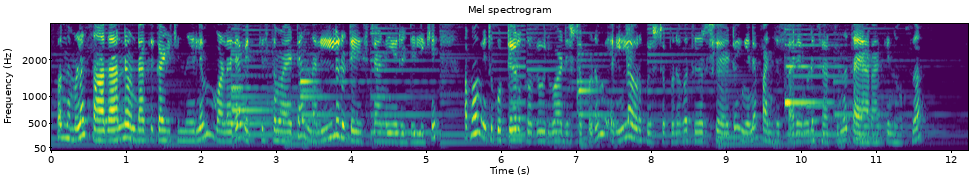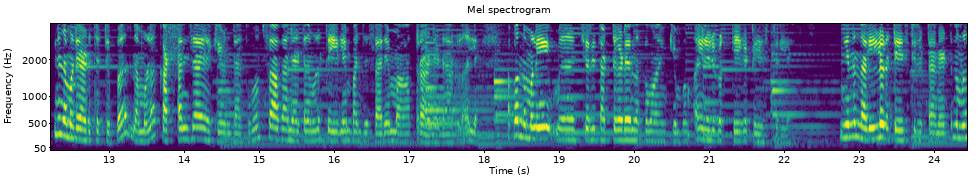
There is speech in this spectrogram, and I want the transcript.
അപ്പം നമ്മൾ സാധാരണ ഉണ്ടാക്കി കഴിക്കുന്നതിലും വളരെ വ്യത്യസ്തമായിട്ട് നല്ലൊരു ടേസ്റ്റാണ് ഈ ഒരു ഇഡലിക്ക് അപ്പം ഇത് കുട്ടികൾക്കൊക്കെ ഒരുപാട് ഇഷ്ടപ്പെടും. എല്ലാവർക്കും ഇഷ്ടപ്പെടും. അപ്പോൾ തീർച്ചയായിട്ടും ഇങ്ങനെ പഞ്ചസാരയും കൂടെ ചേർത്തൊന്ന് തയ്യാറാക്കി നോക്കുക. ഇനി നമ്മുടെ അടുത്ത ടിപ്പ് നമ്മൾ കട്ടൻ ചായ ഒക്കെ ഉണ്ടാക്കുമ്പം സാധാരണയായിട്ട് നമ്മൾ തേയിലയും പഞ്ചസാരയും മാത്രമാണ് ഇടാറുള്ളത് അല്ലേ? അപ്പം നമ്മൾ ഈ ചെറിയ തട്ടുകടയിൽ നിന്നൊക്കെ വാങ്ങിക്കുമ്പം അതിനൊരു പ്രത്യേക ടേസ്റ്റ് അല്ലേ ഇങ്ങനെ നല്ലൊരു ടേസ്റ്റ് കിട്ടാനായിട്ട് നമ്മൾ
